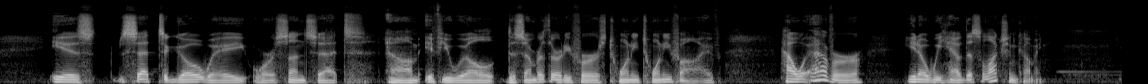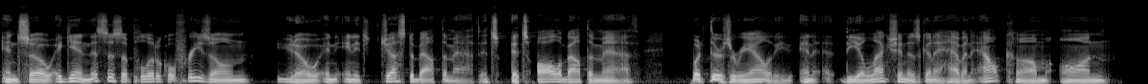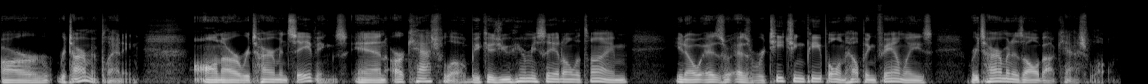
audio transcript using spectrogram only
is set to go away or sunset, um, if you will, December 31st, 2025. However, you know, we have this election coming. And so, again, this is a political free zone, you know, and, and it's just about the math. It's, it's all about the math. But there's a reality, and the election is going to have an outcome on our retirement planning, on our retirement savings, and our cash flow. Because you hear me say it all the time, you know, as as we're teaching people and helping families, retirement is all about cash flow.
